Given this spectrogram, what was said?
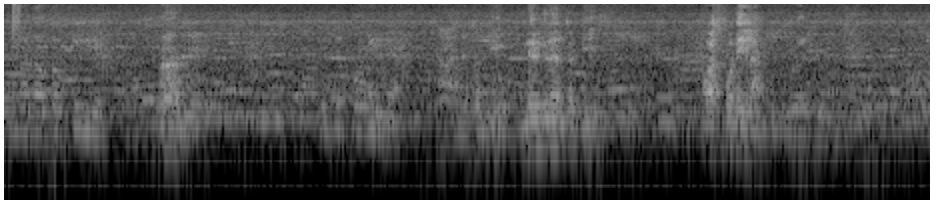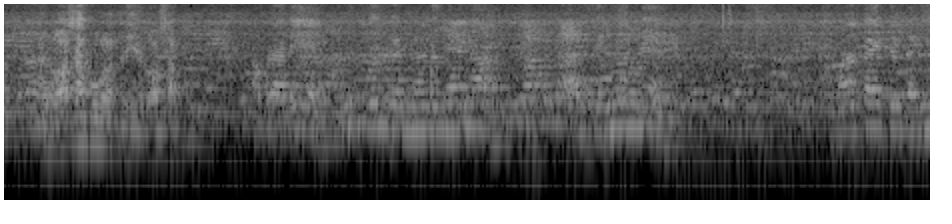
आणि ತೊಟ್ಟಿ ನಿರ್ಗಿರ ತೊಟ್ಟಿ ಹೊಸಪೋಟಿಲ್ಲ ರೋಸಾಪು வளர்த்தனே ரோசாப்பூ அப்புறம் அதே ஊருக்கு வந்து ரெண்டு நாள் அது செஞ்சோடனே மழைக்காயத்தில் தண்ணி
